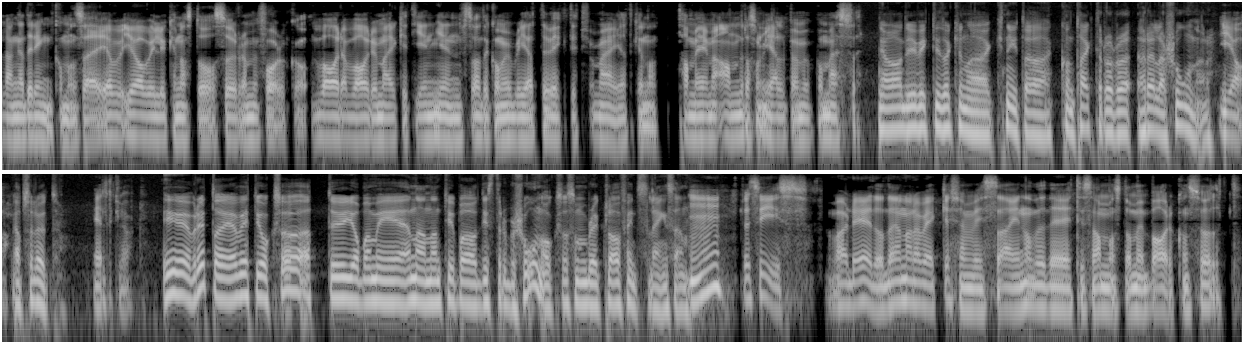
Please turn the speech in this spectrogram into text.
langa drink kan man säga. Jag, jag vill ju kunna stå och surra med folk och vara varumärket Yin Yin. Så det kommer bli jätteviktigt för mig att kunna ta med mig andra som hjälper mig på mässor. Ja, det är viktigt att kunna knyta kontakter och re- relationer. Ja, Absolut. Helt klart. I övrigt då, jag vet ju också att du jobbar med en annan typ av distribution också som blev klar för inte så länge sedan. Mm, precis. Vad är det då? Det är några veckor sedan vi signade det tillsammans då med Barkonsult.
